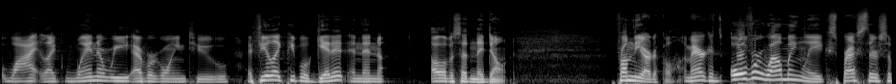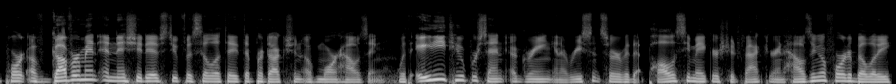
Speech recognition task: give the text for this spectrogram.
why like when are we ever going to I feel like people get it and then all of a sudden they don't. From the article, Americans overwhelmingly express their support of government initiatives to facilitate the production of more housing, with 82% agreeing in a recent survey that policymakers should factor in housing affordability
